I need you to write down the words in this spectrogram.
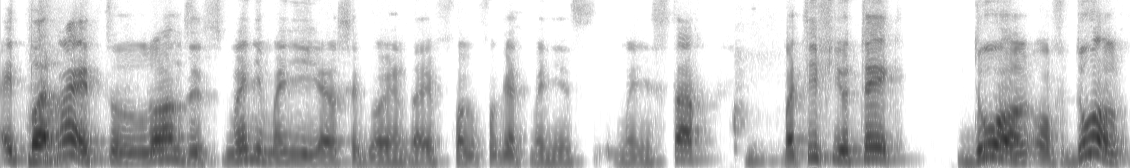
I- But- tried to learn this many many years ago, and I forget many many stuff. But if you take dual of dual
